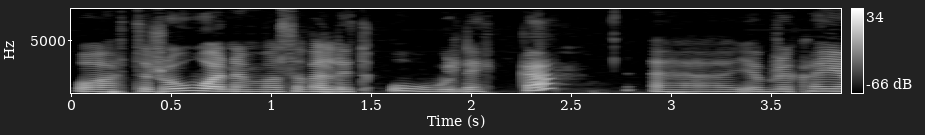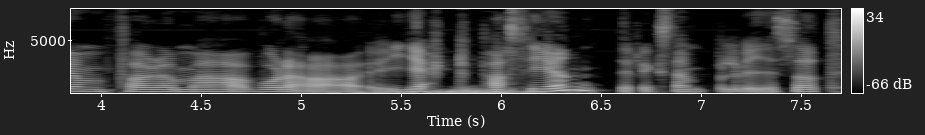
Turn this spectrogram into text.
Och att råden var så väldigt olika. Eh, Jag brukar jämföra med våra hjärtpatienter exempelvis. Att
